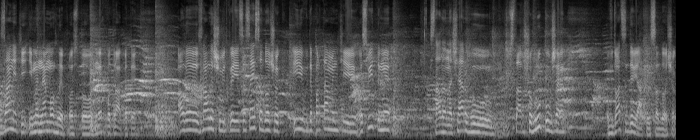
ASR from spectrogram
зайняті, і ми не могли просто в них потрапити. Але знали, що відкриється цей садочок, і в департаменті освіти ми стали на чергу в старшу групу вже в 29-й садочок.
